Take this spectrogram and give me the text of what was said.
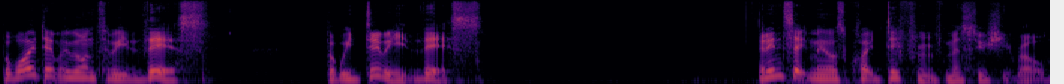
But why don't we want to eat this but we do eat this. An insect meal is quite different from a sushi roll.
